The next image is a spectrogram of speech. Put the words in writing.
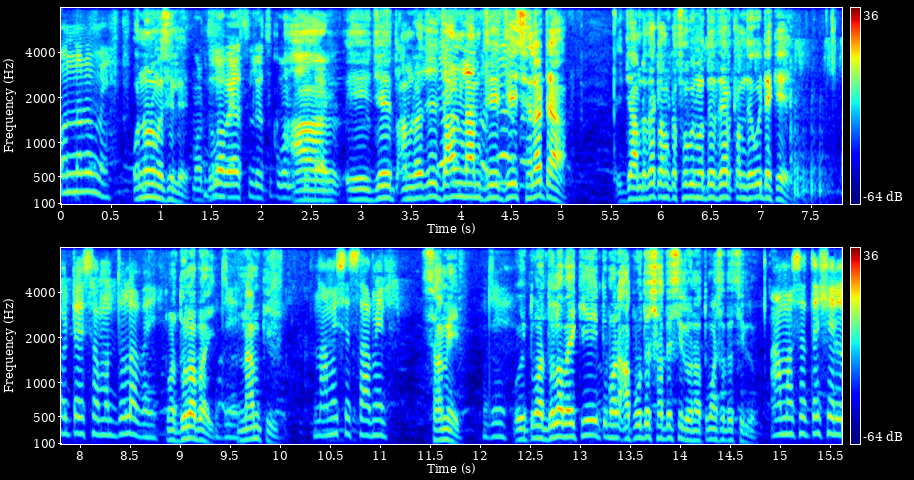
অন্য রুমে। অন্য রুমে ছিলে? আর এই যে আমরা যে জানলাম যে যে ছেলেটা যে আমরা দেখলাম একটা ছবির মধ্যে দেখলাম যে ওইটা কে? ওইটা হচ্ছে আমার দুলা ভাই তোমার জি। নাম কি? নাম হচ্ছে সামির। সামির? জি। ওই তোমার কি তোমার আপুদের সাথে ছিল না তোমার সাথে ছিল? আমার সাথে ছিল।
